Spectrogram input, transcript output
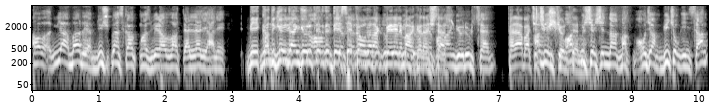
Ama Ya var ya düşmez kalkmaz bir Allah derler yani. Bir Kadıköy'den görüntüleri de DSF olarak verelim arkadaşlar. Falan görürsem. Fenerbahçe Abi çıkış şu görüntülerini. 60 yaşından bak hocam birçok insan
